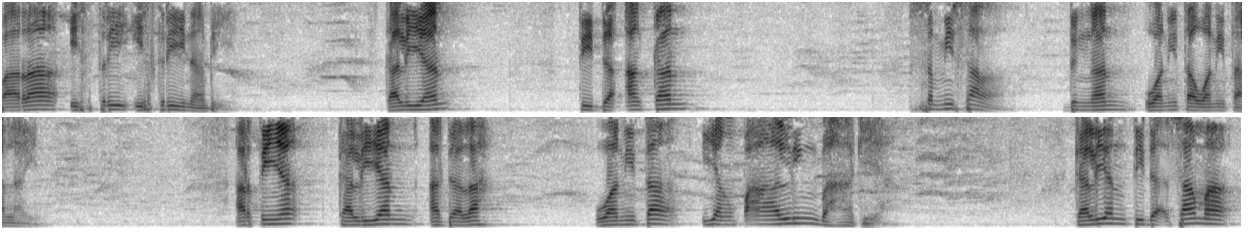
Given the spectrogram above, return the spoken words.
para istri-istri Nabi, kalian tidak akan semisal dengan wanita-wanita lain. Artinya kalian adalah wanita yang paling bahagia. Kalian tidak sama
